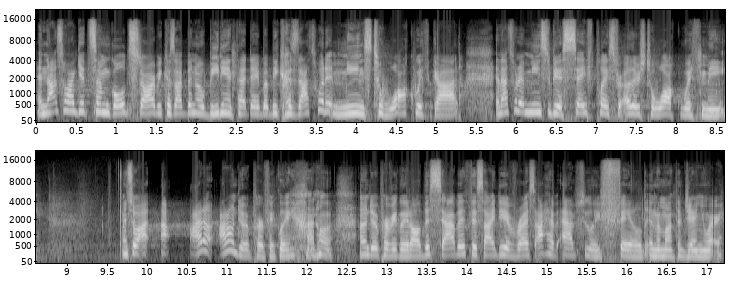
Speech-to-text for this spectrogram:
And not so I get some gold star because I've been obedient that day, but because that's what it means to walk with God. And that's what it means to be a safe place for others to walk with me. And so I, I I don't, I don't do it perfectly. I don't, I don't do it perfectly at all. This Sabbath, this idea of rest, I have absolutely failed in the month of January.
